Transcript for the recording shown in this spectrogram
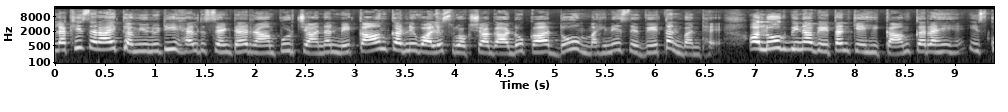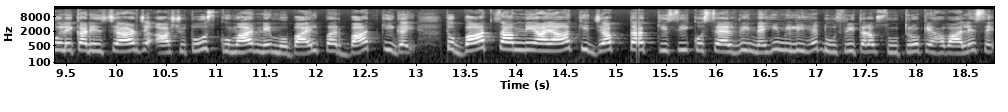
Lakhisarai community health centre Rampur Chanan में काम करने वाले सुरक्षा गार्डों का दो महीने से वेतन बंद है और लोग बिना वेतन के ही काम कर रहे हैं। इसको लेकर इंचार्ज आशुतोष कुमार ने मोबाइल पर बात की गई। तो बात सामने आया कि जब तक किसी को सैलरी नहीं मिली है, दूसरी तरफ़ सूत्रों के हवाले से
